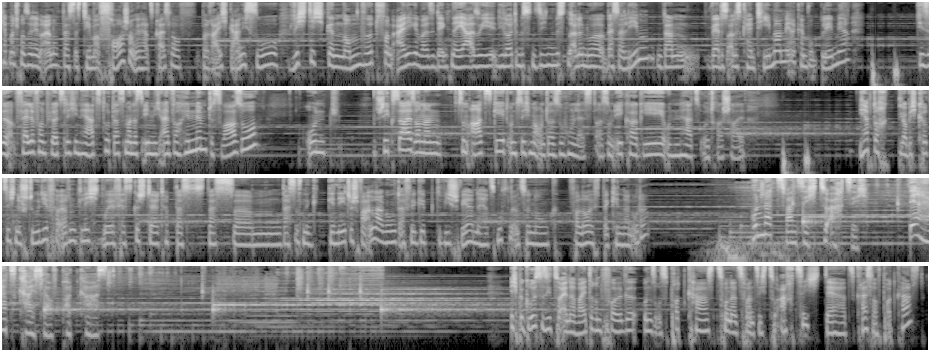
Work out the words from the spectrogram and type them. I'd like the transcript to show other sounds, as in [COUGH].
Ich habe manchmal so den Eindruck, dass das Thema Forschung im Herz-Kreislauf-Bereich gar nicht so wichtig genommen wird von einigen, weil sie denken, na also die Leute müssten, sie müssten alle nur besser leben, dann wäre das alles kein Thema mehr, kein Problem mehr. Diese Fälle von plötzlichen Herztod, dass man das eben nicht einfach hinnimmt, das war so und Schicksal, sondern zum Arzt geht und sich mal untersuchen lässt, also ein EKG und ein Herzultraschall. Ihr habt doch, glaube ich, kürzlich eine Studie veröffentlicht, wo ihr festgestellt habt, dass, dass, ähm, dass es eine genetische Veranlagung dafür gibt, wie schwer eine Herzmuskelentzündung verläuft bei Kindern, oder? 120 zu 80. Der Herz-Kreislauf-Podcast. Ich begrüße Sie zu einer weiteren Folge unseres Podcasts 120 zu 80, der Herz-Kreislauf-Podcast.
